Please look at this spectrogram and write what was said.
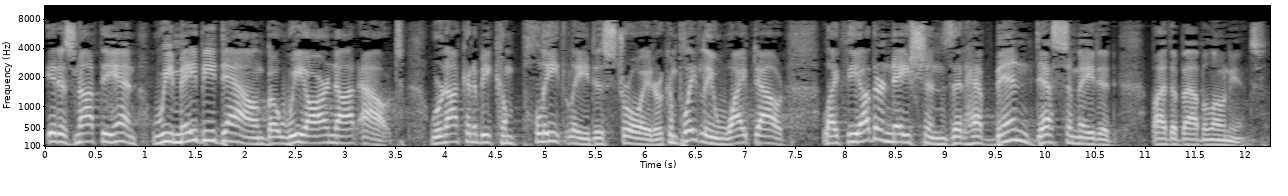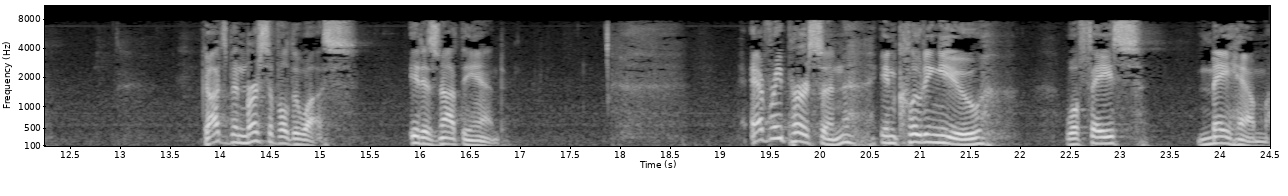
It is not the end. We may be down, but we are not out. We're not going to be completely destroyed or completely wiped out like the other nations that have been decimated by the Babylonians. God's been merciful to us. It is not the end. Every person, including you, will face mayhem,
